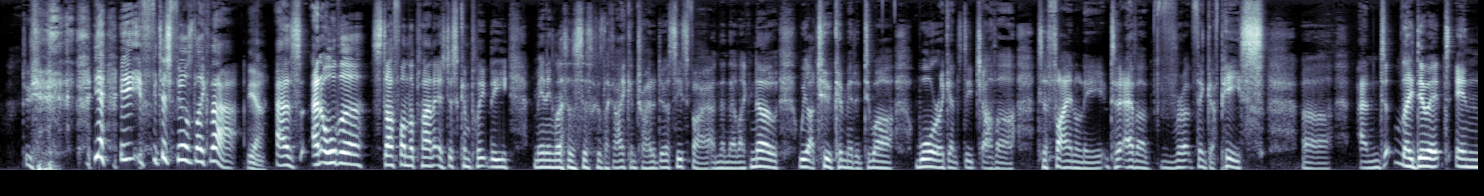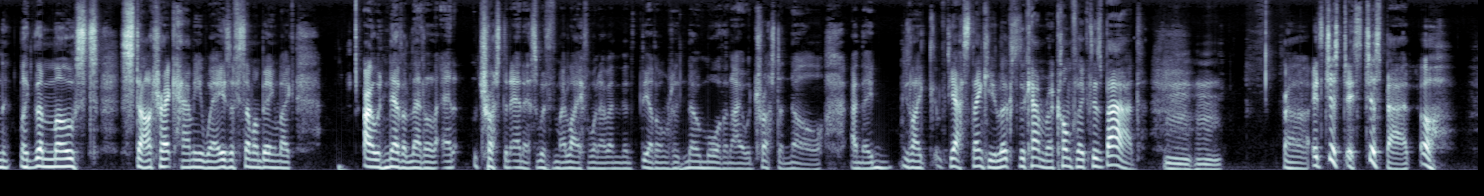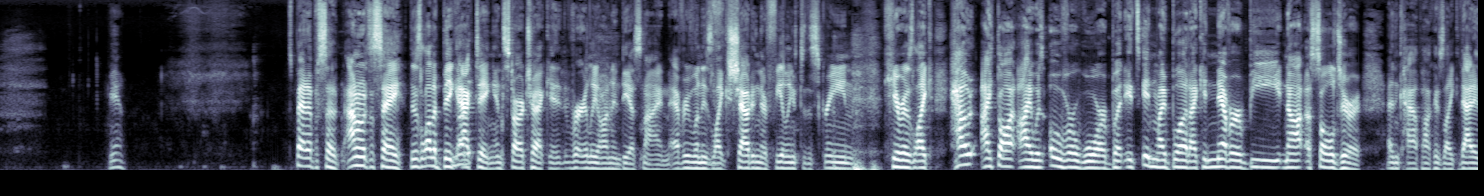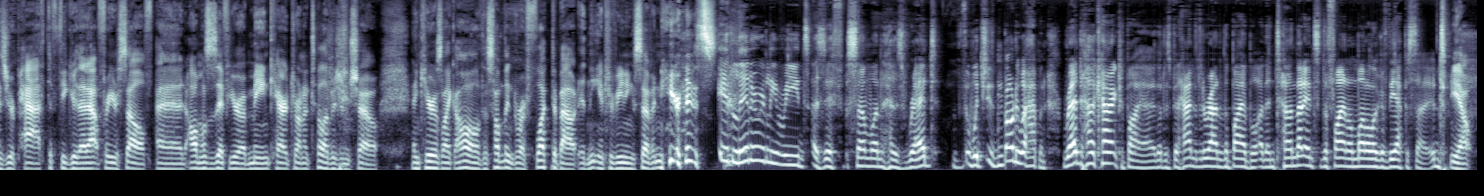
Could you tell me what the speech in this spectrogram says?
Yeah, it, it just feels like that. Yeah. As and all the stuff on the planet is just completely meaningless. As Sisko's like, I can try to do a ceasefire, and then they're like, No, we are too committed to our war against each other to finally to ever think of peace. Uh, and they do it in like the most Star Trek hammy ways of someone being like, I would never let a, en- trust an Ennis with my life or whatever, and then the other one was no more than I would trust a Null, and they like, yes, thank you. Look to the camera. Conflict is bad. Mm-hmm. Uh, it's just, it's just bad. Oh, Yeah. It's a bad episode. I don't know what to say. There's a lot of big No, acting in Star Trek eh, early on in DS9. Everyone is like shouting their feelings to the screen. Kira's like, "How I thought I was over war, but it's in my blood. I can never be not a soldier." And Kai Opaka's like, "That is your path to figure that out for yourself." And almost as if you're a main character on a television show. And Kira's like, "Oh, there's something to reflect about in the intervening 7 years." it literally reads as if someone has read, which is probably what happened, read her character bio that has been handed around in the Bible, and then turned that into the final monologue of the episode. yeah.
